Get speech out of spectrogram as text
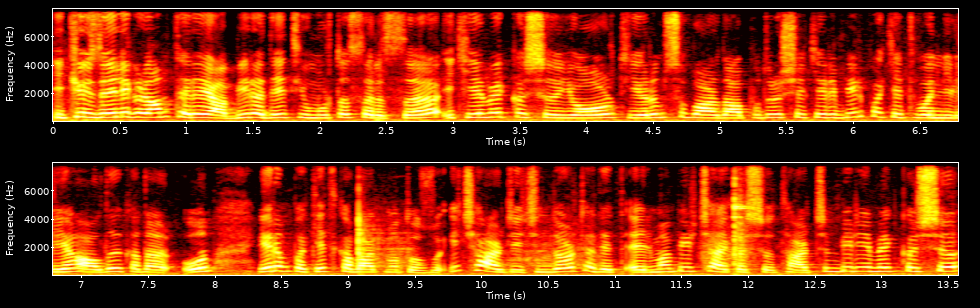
250 gram tereyağı, 1 adet yumurta sarısı, 2 yemek kaşığı yoğurt, yarım su bardağı pudra şekeri, 1 paket vanilya, aldığı kadar un, yarım paket kabartma tozu. İç harcı için 4 adet elma, 1 çay kaşığı tarçın, 1 yemek kaşığı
